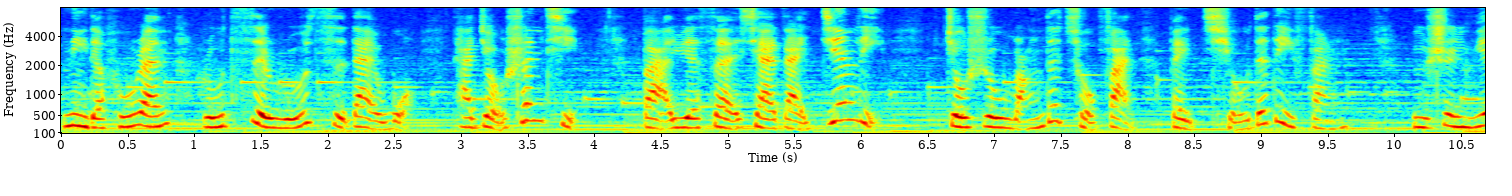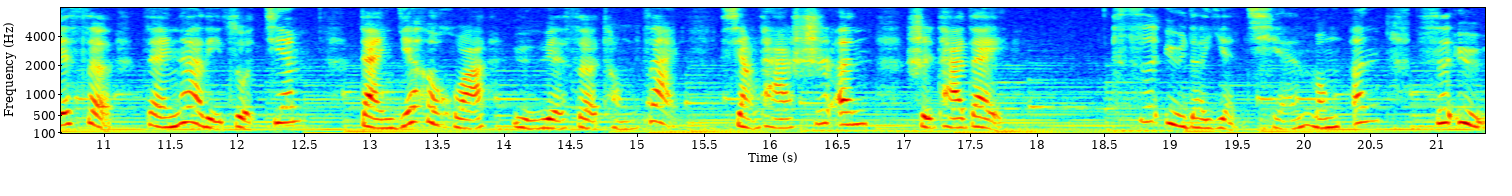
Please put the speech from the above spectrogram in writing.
你的仆人如此如此待我。”他就生气，把约瑟下在监里，就是王的囚犯被囚的地方。于是约瑟在那里坐监，但耶和华与约瑟同在，向他施恩，使他在司狱的眼前蒙恩。司狱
